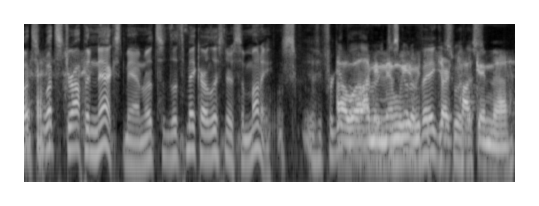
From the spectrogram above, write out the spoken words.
What's what's dropping next, man? Let's let's make our listeners some money. Forget oh, well, I mean, then we, we start talking. Uh,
